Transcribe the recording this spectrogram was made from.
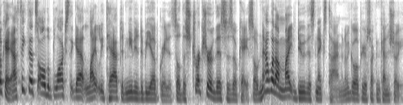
Okay, I think that's all the blocks that got lightly tapped and needed to be upgraded. So the structure of this is okay. So now what I might do this next time, and let me go up here so I can kind of show you,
